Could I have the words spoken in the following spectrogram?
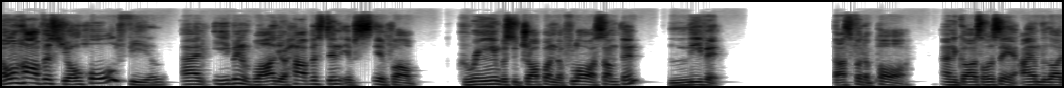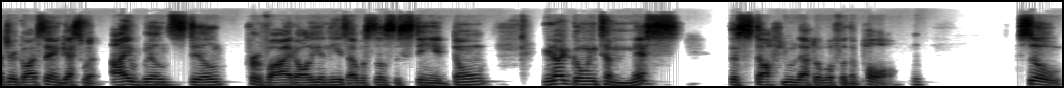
don't harvest your whole field. And even while you're harvesting, if if a grain was to drop on the floor or something, leave it. That's for the poor. And God's also saying, I am the Lord your God, saying, guess what? I will still provide all your needs. I will still sustain. Don't, you're not going to miss the stuff you left over for the poor. So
